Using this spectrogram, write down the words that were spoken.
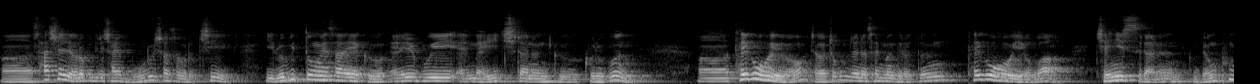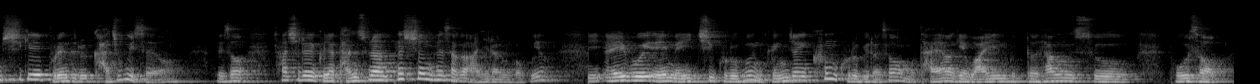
어, 사실 여러분들이 잘 모르셔서 그렇지 이 루비통 회사의 그 LVMH라는 그 그룹은 어, 태그 호이어 제가 조금 전에 설명드렸던 태그 호이어와 제니스라는 그 명품 시계 브랜드를 가지고 있어요. 그래서 사실은 그냥 단순한 패션 회사가 아니라는 거고요. 이 LVMH 그룹은 굉장히 큰 그룹이라서 뭐 다양하게 와인부터 향수, 보석,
